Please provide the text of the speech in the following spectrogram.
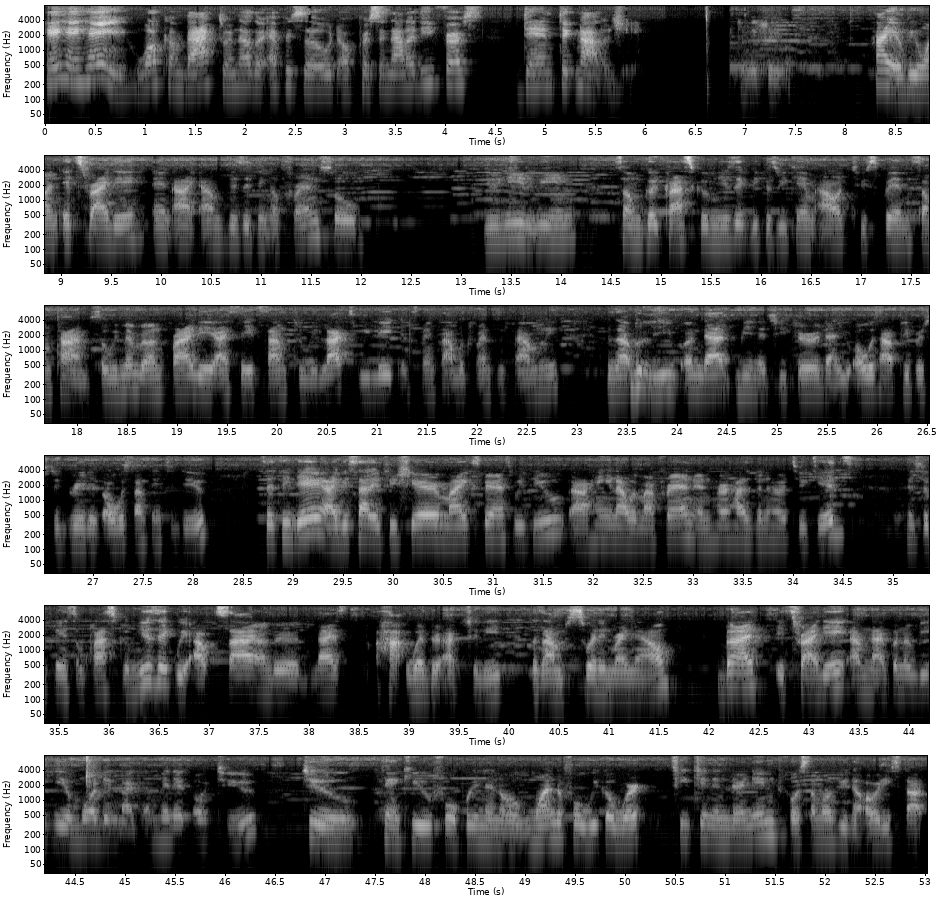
Hey, hey, hey, welcome back to another episode of Personality First, then Technology. To make sure you. Hi everyone, it's Friday and I am visiting a friend, so you're hearing some good classical music because we came out to spend some time. So remember on Friday, I say it's time to relax, relate, and spend time with friends and family. Because I believe on that, being a teacher, that you always have papers to grade is always something to do. So today I decided to share my experience with you, uh, hanging out with my friend and her husband and her two kids. Just playing some classical music. We're outside under nice hot weather actually, because I'm sweating right now. But it's Friday. I'm not gonna be here more than like a minute or two to thank you for putting in a wonderful week of work, teaching and learning. For some of you that already start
